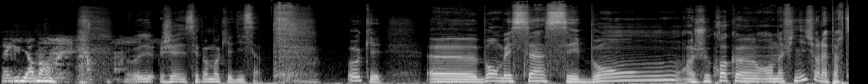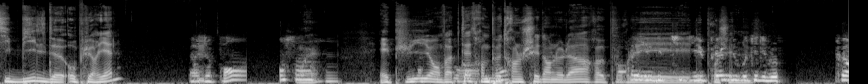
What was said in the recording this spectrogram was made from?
Régulièrement. C'est pas moi qui ai dit ça. Ok. Euh, bon, mais ça, c'est bon. Je crois qu'on a fini sur la partie build au pluriel. Bah, je pense. hein. Ouais. Et puis, on va peut-être un peu trancher dans le lard pour Après, il y a des les, petits- il y a prochaines. nouveautés développeurs, mais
